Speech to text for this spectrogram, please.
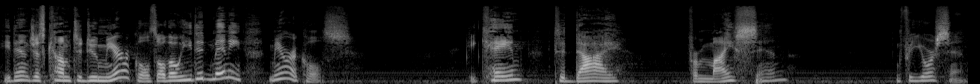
He didn't just come to do miracles, although he did many miracles. He came to die for my sin and for your sin.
